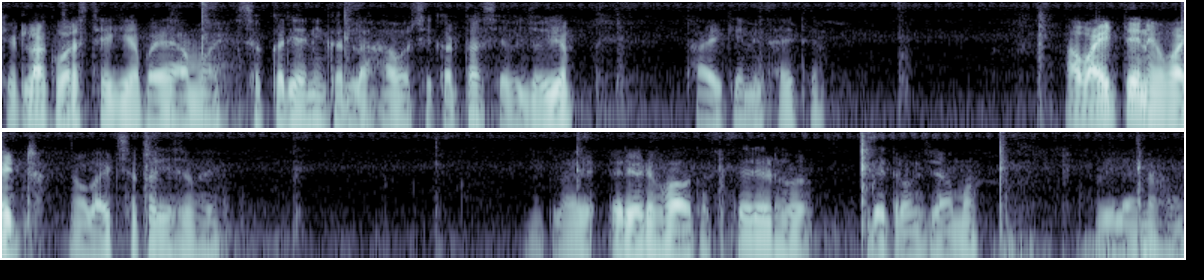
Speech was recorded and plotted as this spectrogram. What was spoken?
કેટલાક વર્ષ થઈ ગયા ભાઈ આમાં શક્કરિયા નહીં કરેલા આ વર્ષે કરતા છે. હવે જોઈએ. થાય કે નહીં થાય તે? આ વ્હાઈટ છે ને વ્હાઈટ આ વ્હાઈટ શક્કરિયા છે ભાઈ. પેલા રેડ હો આવતા છે રેડ હો બે ત્રણ છે આમાં. વેલાના હો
